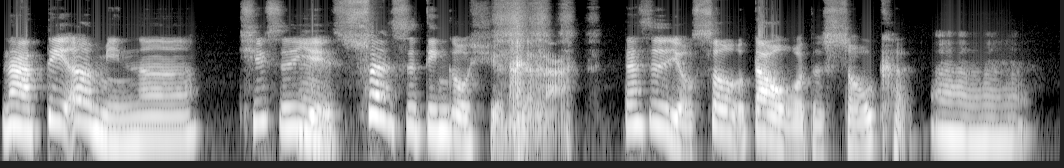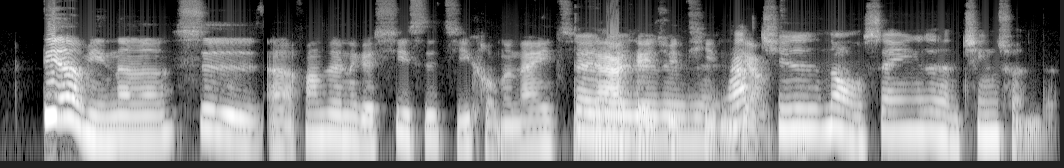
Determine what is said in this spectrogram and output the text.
那第二名呢，其实也算是 Dingo 选的啦，嗯、但是有受到我的首肯。嗯嗯嗯。第二名呢是呃放在那个细思极恐的那一集，对对对对对，大家可以去听。它其实那种声音是很清纯的。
